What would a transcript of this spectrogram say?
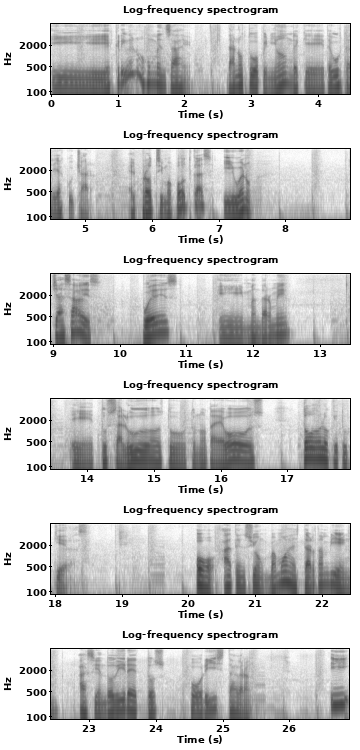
y escríbenos un mensaje. Danos tu opinión de que te gustaría escuchar el próximo podcast. Y bueno, ya sabes, puedes eh, mandarme eh, tus saludos, tu, tu nota de voz, todo lo que tú quieras. Ojo, atención, vamos a estar también haciendo directos por Instagram. Y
